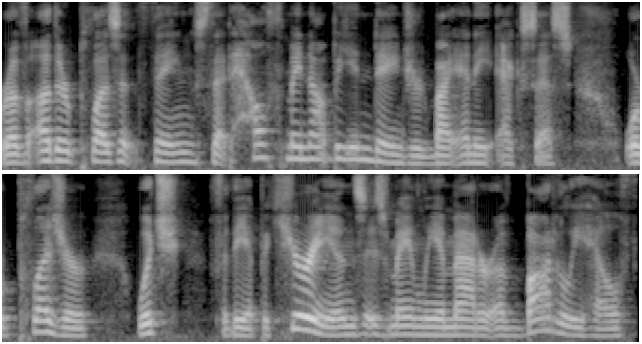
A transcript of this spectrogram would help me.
or of other pleasant things that health may not be endangered by any excess or pleasure, which, for the Epicureans, is mainly a matter of bodily health,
